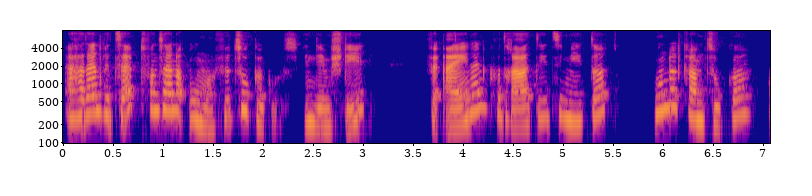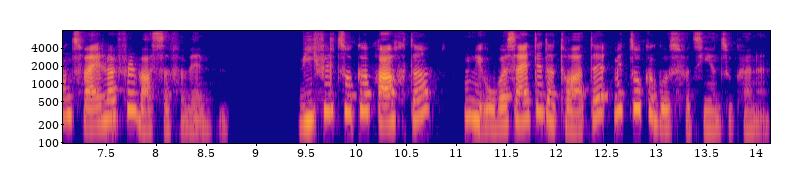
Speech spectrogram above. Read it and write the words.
Er hat ein Rezept von seiner Oma für Zuckerguss, in dem steht, für einen Quadratdezimeter 100 Gramm Zucker und zwei Löffel Wasser verwenden. Wie viel Zucker braucht er, um die Oberseite der Torte mit Zuckerguss verzieren zu können?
